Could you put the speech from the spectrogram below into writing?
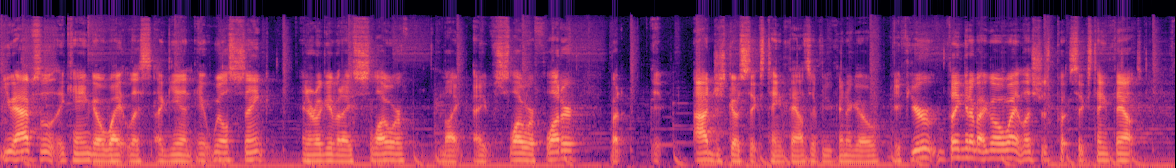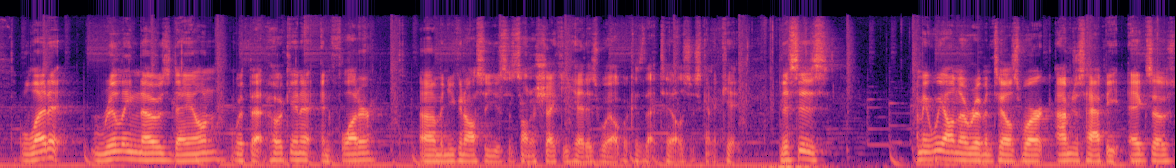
You absolutely can go weightless. Again, it will sink and it'll give it a slower, like a slower flutter, but it, I'd just go 16th ounce if you're gonna go, if you're thinking about going weightless, just put 16th ounce let it really nose down with that hook in it and flutter. Um, and you can also use this on a shaky head as well because that tail is just gonna kick. This is, I mean, we all know ribbon tails work. I'm just happy Exo,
